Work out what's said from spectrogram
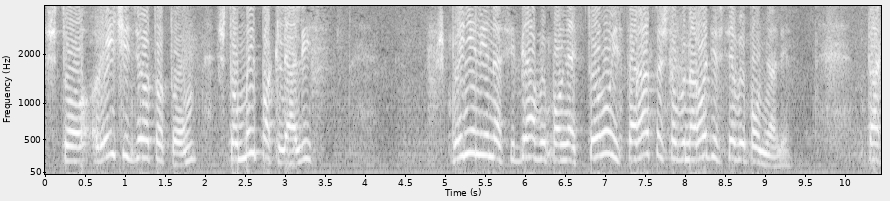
что речь идет о том, что мы поклялись, приняли на себя выполнять Тору и стараться, чтобы в народе все выполняли. Так,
